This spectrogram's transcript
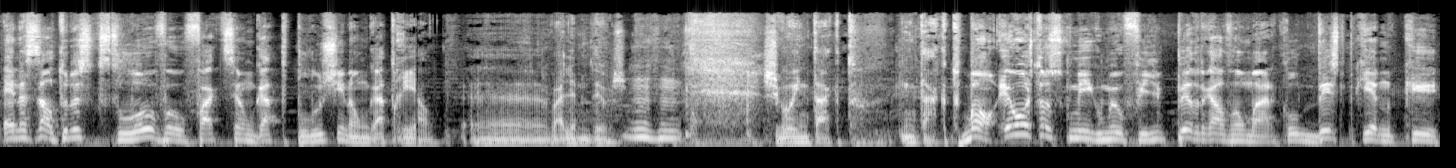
É nessas alturas que se louva o facto de ser um gato de peluche e não um gato real. Uh, Valha-me Deus. Chegou intacto. Intacto. Bom, eu hoje trouxe comigo o meu filho, Pedro Galvão Marco, desde pequeno que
